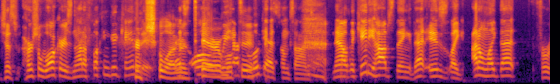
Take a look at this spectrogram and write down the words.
just Herschel Walker is not a fucking good candidate. Herschel Walker was all we terrible, have too. to look at sometimes. Now the Katie Hobbs thing, that is like I don't like that for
